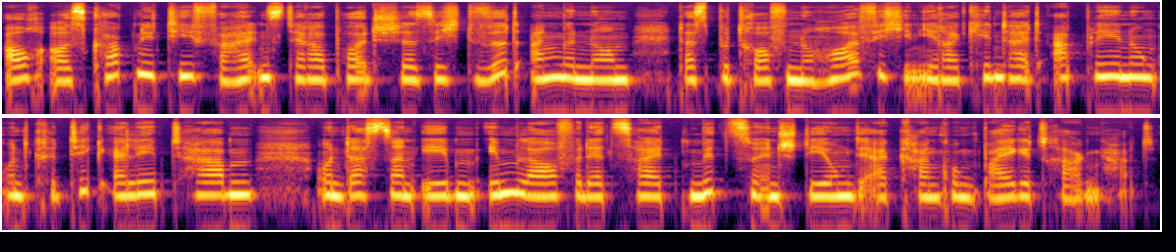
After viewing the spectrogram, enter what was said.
Auch aus kognitiv-verhaltenstherapeutischer Sicht wird angenommen, dass Betroffene häufig in ihrer Kindheit Ablehnung und Kritik erlebt haben und das dann eben im Laufe der Zeit mit zur Entstehung der Erkrankung beigetragen hat.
